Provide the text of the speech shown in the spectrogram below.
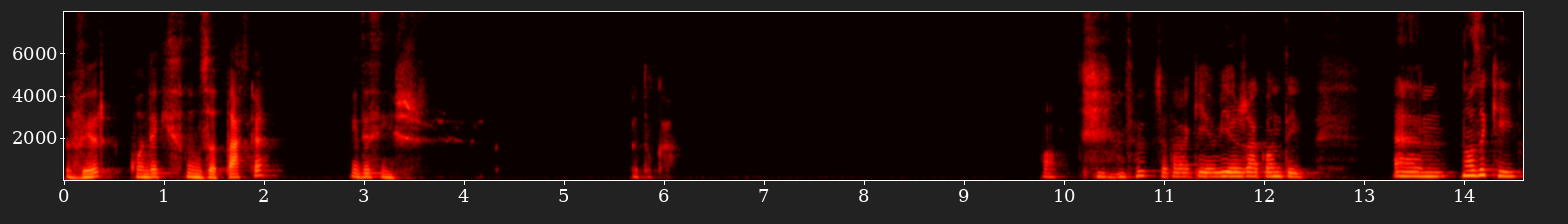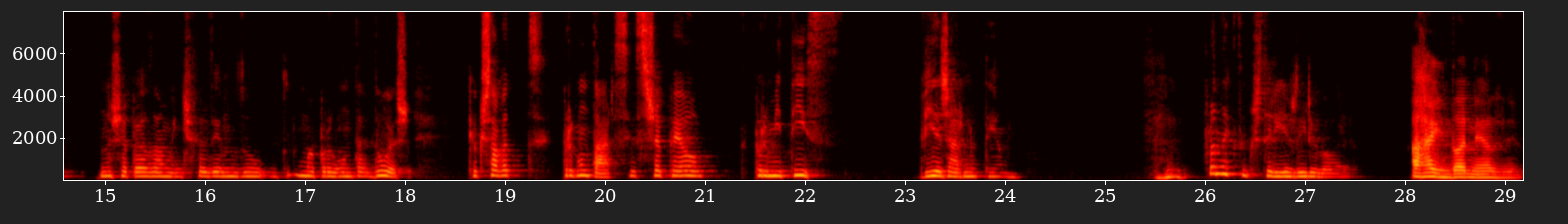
ver quando é que isso nos ataca e dizer assim: eu estou cá. Oh, já estava aqui a viajar contigo. Um, nós aqui, nos Chapéus Há Muitos, fazemos uma pergunta, duas, que eu gostava de te perguntar: se esse chapéu te permitisse viajar no tempo para onde é que tu gostarias de ir agora? Ah, Indonésia.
